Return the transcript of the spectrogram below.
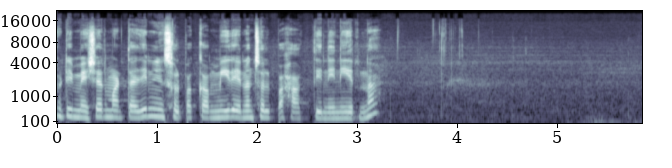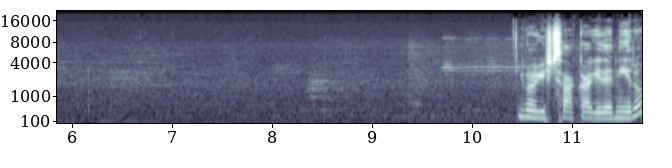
ನೋಡಿ ಮೆಷರ್ ಮಾಡ್ತಾ ಇದ್ದೀನಿ ಸ್ವಲ್ಪ ಕಮ್ಮಿ ಇದೆ, ಇನ್ನೊಂದು ಸ್ವಲ್ಪ ಹಾಕ್ತೀನಿ ನೀರನ್ನ ಇವಾಗ ಇಷ್ಟು ಸಾಕಾಗಿದೆ ನೀರು.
